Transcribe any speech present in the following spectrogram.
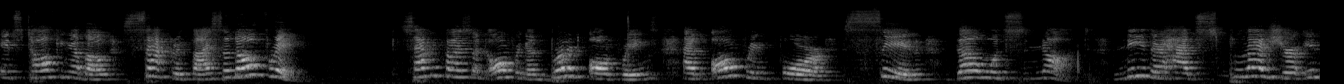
it's talking about sacrifice and offering. Sacrifice and offering and burnt offerings and offering for sin, thou wouldst not, neither hadst pleasure in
